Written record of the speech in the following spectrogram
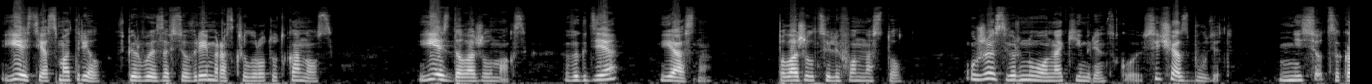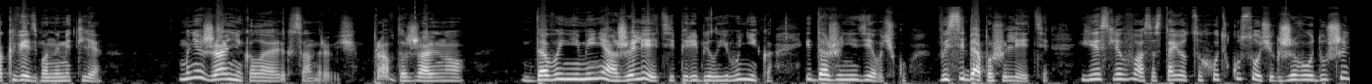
Есть, я смотрел. Впервые за все время раскрыл рот утконос. Есть, доложил Макс. Вы где? Ясно. Положил телефон на стол. Уже свернула на Кимринскую. Сейчас будет. Несется, как ведьма на метле. Мне жаль, Николай Александрович. Правда жаль, но... Да вы не меня жалеете, перебил его Ника, и даже не девочку. Вы себя пожалеете. Если в вас остается хоть кусочек живой души,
